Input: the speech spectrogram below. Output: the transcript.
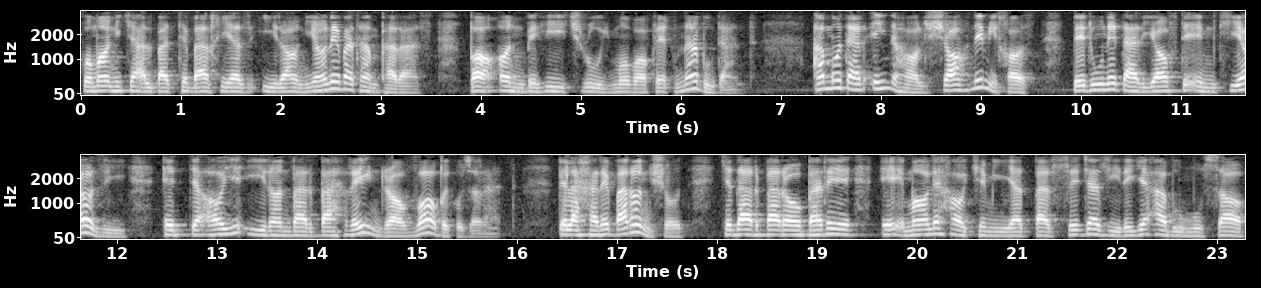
گمانی که البته برخی از ایرانیان وطن پرست با آن به هیچ روی موافق نبودند. اما در این حال شاه نمی‌خواست بدون دریافت امتیازی ادعای ایران بر بحرین را وا بگذارد. بالاخره بران شد که در برابر اعمال حاکمیت بر سه جزیره ابو موسا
